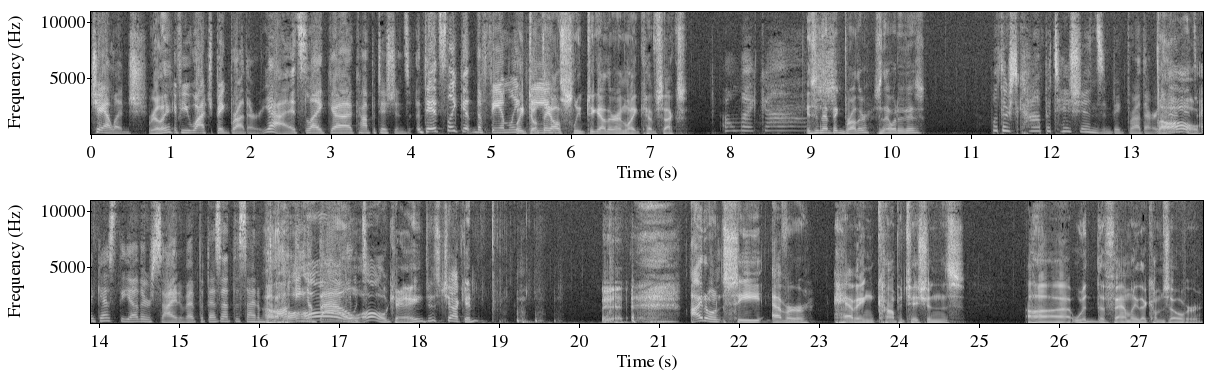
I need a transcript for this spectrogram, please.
challenge. Really? If you watch Big Brother, yeah, it's like uh, competitions. It's like the family. Wait, don't they all sleep together and like have sex? Oh my god! Isn't that Big Brother? Isn't that what it is? Well, there's competitions in Big Brother. Oh. I guess the other side of it, but that's not the side I'm talking oh, about. Oh, okay. Just checking. I don't see ever having competitions uh, with the family that comes over.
